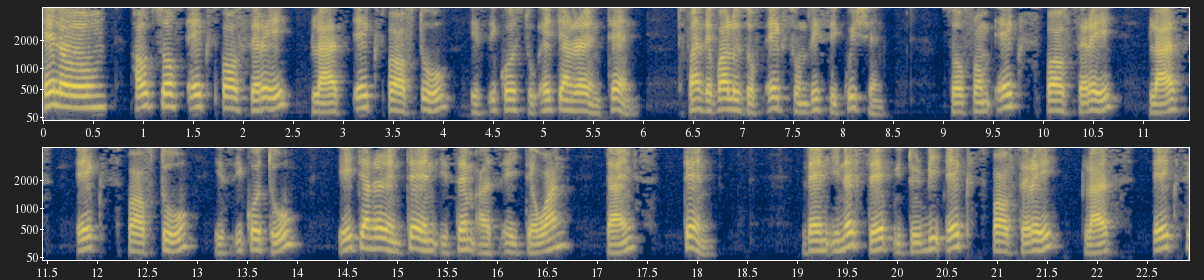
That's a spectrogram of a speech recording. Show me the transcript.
Hello, how to solve x power 3 plus x power of 2 is equals to 810. To find the values of x from this equation. So from x power 3 plus x power of 2 is equal to 810 is same as 81 times 10. Then in next step it will be x power 3 plus x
